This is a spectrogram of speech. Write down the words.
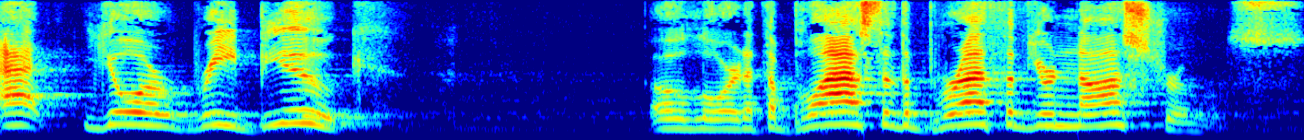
at your rebuke. O Lord, at the blast of the breath of your nostrils.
